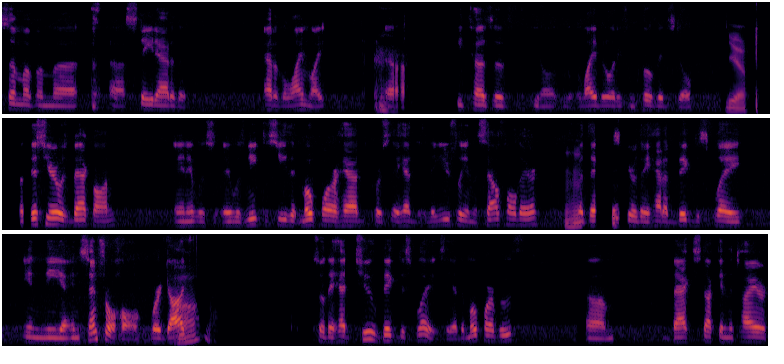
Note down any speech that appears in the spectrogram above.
some of them uh, uh, stayed out of the out of the limelight uh, because of you know liability from COVID still. Yeah. But this year it was back on, and it was it was neat to see that Mopar had. Of course, they had they usually in the South Hall there, mm-hmm. but this year they had a big display in the uh, in Central Hall where Dodge. Oh. So they had two big displays. They had the Mopar booth, um, back stuck in the tire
